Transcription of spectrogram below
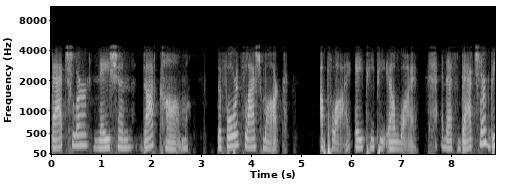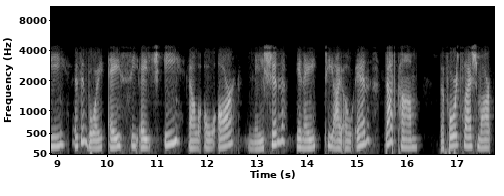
bachelornation.com, the forward slash mark, apply, A P P L Y and that's Bachelor B as in boy A C H E L O R Nation N A T I O N dot com the forward slash mark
